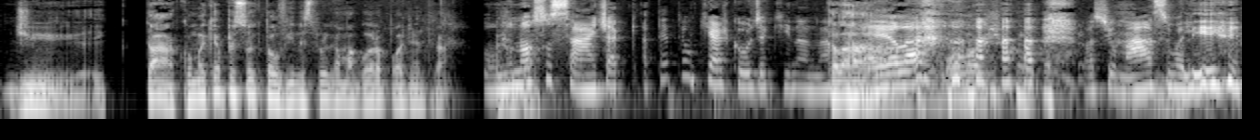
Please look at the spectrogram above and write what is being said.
de tá, como é que a pessoa que está ouvindo esse programa agora pode entrar? Bom, no nosso site, até tem um QR Code aqui na, na claro, tela. Lógico. o máximo ali.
